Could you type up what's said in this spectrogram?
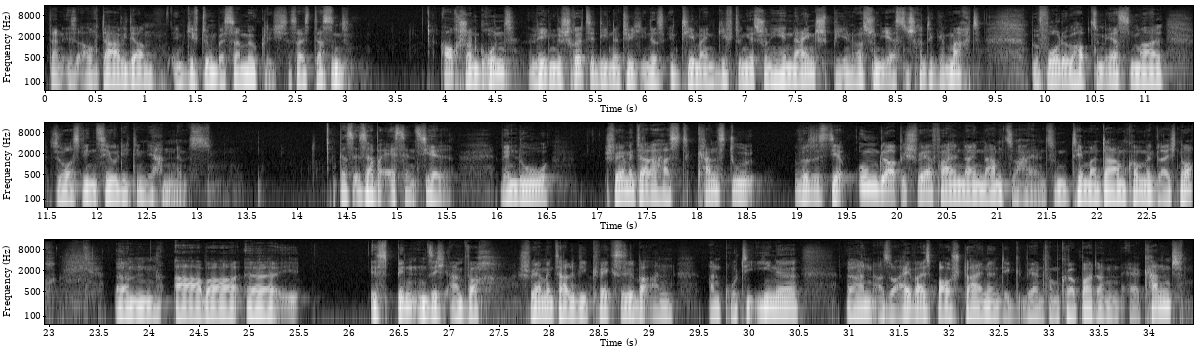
dann ist auch da wieder Entgiftung besser möglich. Das heißt, das sind auch schon grundlegende Schritte, die natürlich in das Thema Entgiftung jetzt schon hineinspielen. Du hast schon die ersten Schritte gemacht, bevor du überhaupt zum ersten Mal sowas wie ein Zeolit in die Hand nimmst. Das ist aber essentiell. Wenn du Schwermetalle hast, kannst du, wird es dir unglaublich schwer fallen, deinen Darm zu heilen. Zum Thema Darm kommen wir gleich noch. Ähm, aber äh, es binden sich einfach Schwermetalle wie Quecksilber an an Proteine, also Eiweißbausteine, die werden vom Körper dann erkannt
